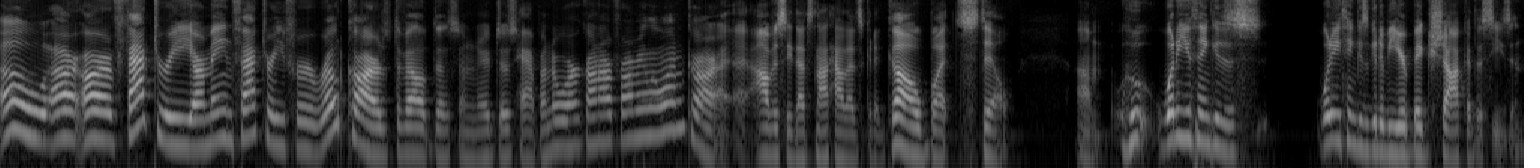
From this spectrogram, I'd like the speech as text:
oh, our our factory, our main factory for road cars developed this, and it just happened to work on our Formula One car. Obviously, that's not how that's going to go, but still, um, who? What do you think is? What do you think is going to be your big shock of the season?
